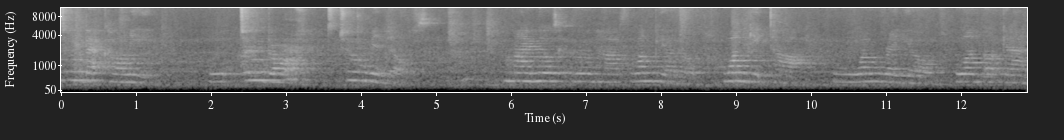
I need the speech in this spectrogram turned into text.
two balcony, two doors, two windows. My music room has one piano, one guitar, one radio, one organ.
